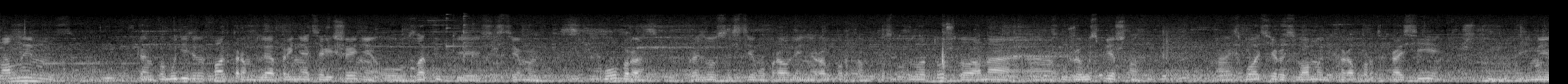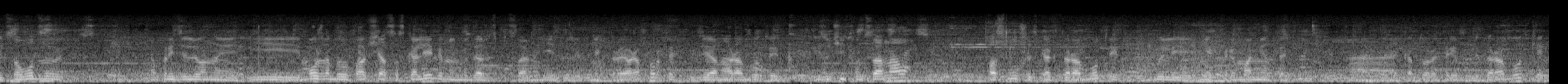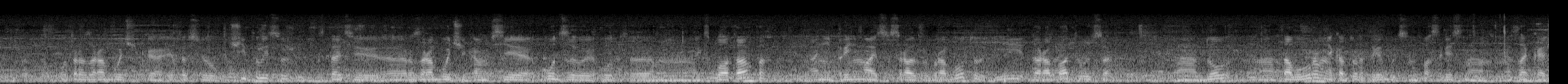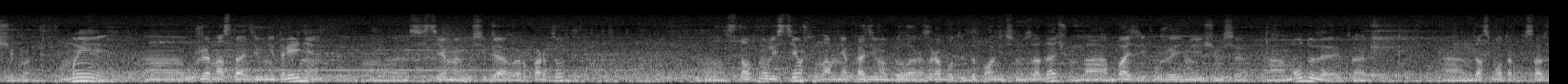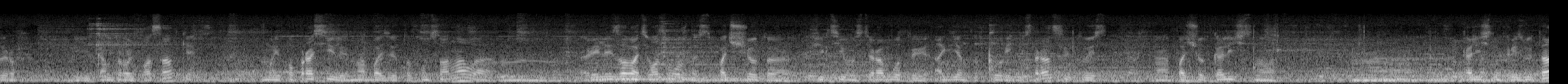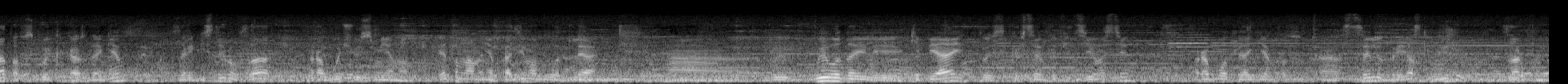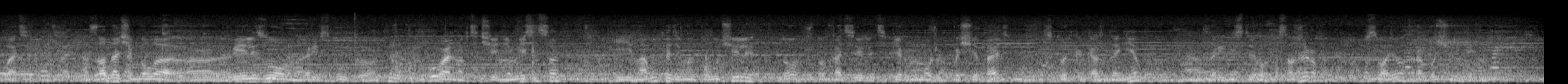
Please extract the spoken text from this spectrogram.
Основным скажем, побудительным фактором для принятия решения о закупке системы КОБРА, производства системы управления аэропортом, послужило то, что она э, уже успешно э, эксплуатируется во многих аэропортах России, имеются отзывы определенные, и можно было пообщаться с коллегами, мы даже специально ездили в некоторые аэропорты, где она работает, изучить функционал, послушать, как это работает. Были некоторые моменты, э, которые требовали доработки от разработчика. Это все учитывается. Кстати, э, разработчикам все отзывы от эм, эксплуатантов, они принимаются сразу же в работу и дорабатываются э, до того уровня, который требуется непосредственно заказчику. Мы уже на стадии внедрения системы у себя в аэропорту столкнулись с тем, что нам необходимо было разработать дополнительную задачу на базе уже имеющегося а, модуля. Это а, досмотр пассажиров и контроль посадки. Мы попросили на базе этого функционала реализовать возможность подсчета эффективности работы агентов по регистрации, то есть а, подсчет количественного, количественных результатов, сколько каждый агент зарегистрировал за рабочую смену. Это нам необходимо было для вывода или KPI, то есть коэффициент эффективности работы агентов а, с целью привязки к заработной плате. Задача была а, реализована республика буквально в течение месяца, и на выходе мы получили то, что хотели. Теперь мы можем посчитать, сколько каждый агент зарегистрировал пассажиров в свое рабочее время.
